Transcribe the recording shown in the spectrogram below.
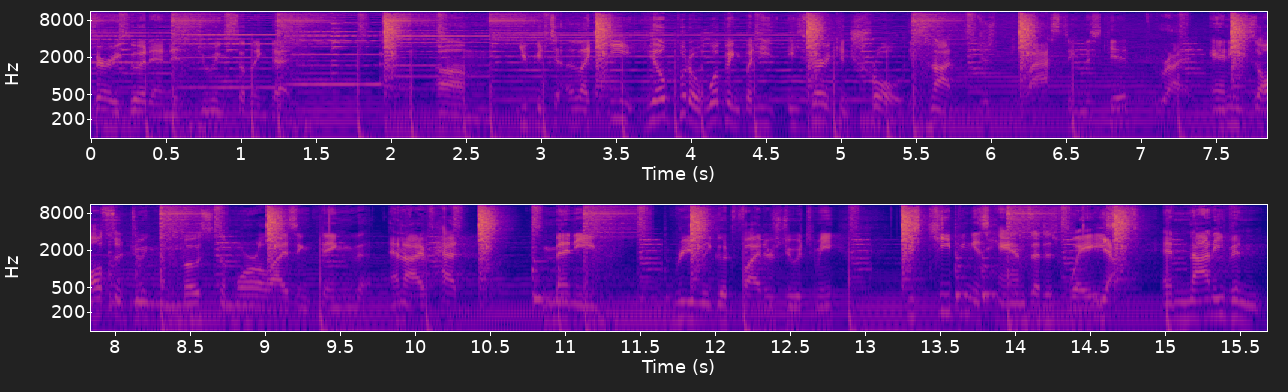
very good and is doing something that um, you can tell. Like he he'll put a whooping, but he, he's very controlled. He's not just this kid. Right. And he's also doing the most demoralizing thing. That, and I've had many really good fighters do it to me. Just keeping his hands at his waist Yeah. and not even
